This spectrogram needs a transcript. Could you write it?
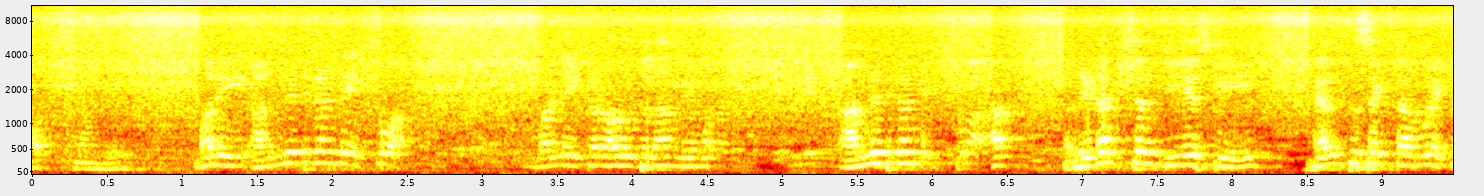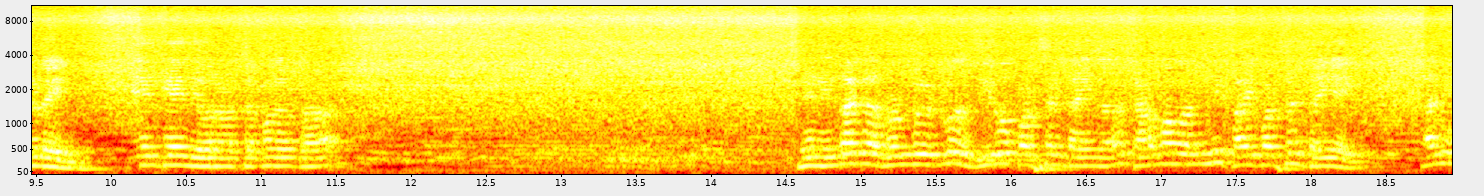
అవసరం ఉంది. మరి అన్నిటికంటే ఎక్కువ మళ్ళీ ఇక్కడ అడుగుతున్నాం మేము. అన్నిటికంటే ఎక్కువ రిడక్షన్ జిఎస్టీ హెల్త్ సెక్టర్లో ఎక్కడైంది? ఏంటైంది ఎవరైనా చెప్పగలుగుతారా? నేను ఇందాక రెండు ఇట్లో జీరో పర్సెంట్ అయింది కదా కడమవన్నీ ఫైవ్ పర్సెంట్ అయ్యాయి. కానీ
